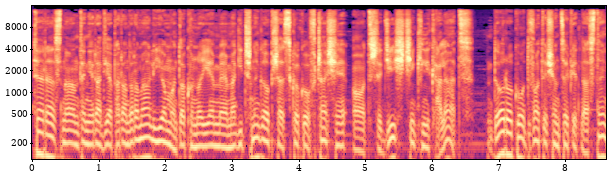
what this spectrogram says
Teraz na antenie Radia Paranormalium dokonujemy magicznego przeskoku w czasie o 30 kilka lat do roku 2015,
